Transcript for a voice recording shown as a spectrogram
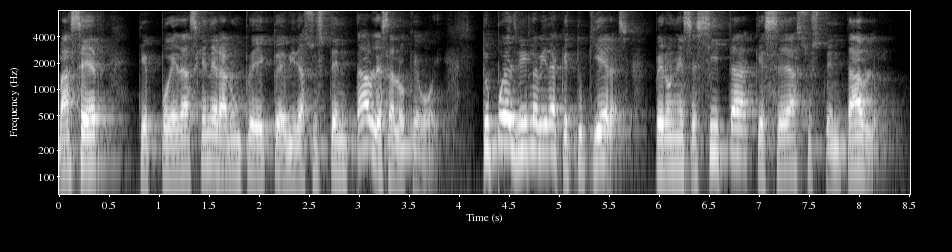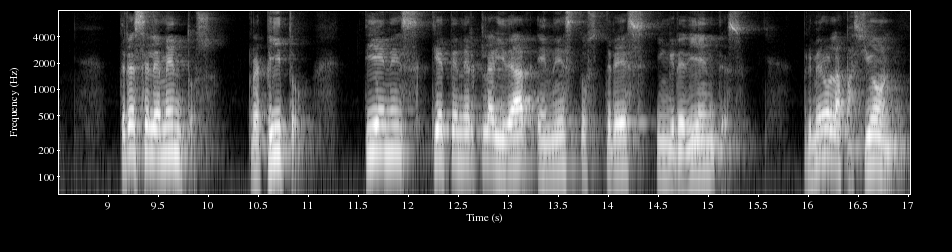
va a ser que puedas generar un proyecto de vida sustentable, es a lo que voy. Tú puedes vivir la vida que tú quieras, pero necesita que sea sustentable. Tres elementos. Repito, tienes que tener claridad en estos tres ingredientes. Primero, la pasión,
